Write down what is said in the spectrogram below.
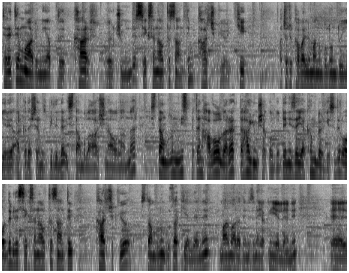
TRT muhabirinin yaptığı kar ölçümünde 86 santim kar çıkıyor ki Atatürk Havalimanı'nın bulunduğu yeri arkadaşlarımız bilirler İstanbul'a aşina olanlar. İstanbul'un nispeten hava olarak daha yumuşak olduğu denize yakın bölgesidir. Orada bile 86 santim kar çıkıyor. İstanbul'un uzak yerlerini, Marmara Denizi'ne yakın yerlerini, e,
